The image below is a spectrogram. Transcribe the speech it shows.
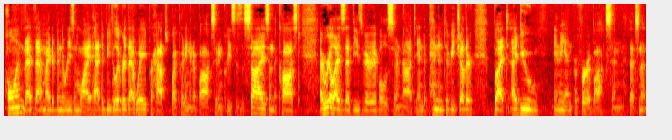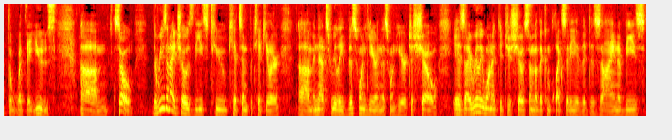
Poland, that, that might have been the reason why it had to be delivered that way. Perhaps by putting in a box, it increases the size and the cost. I realize that these variables are not independent of each other, but I do in the end prefer a box, and that's not the, what they use. Um, so the reason I chose these two kits in particular, um, and that's really this one here and this one here to show, is I really wanted to just show some of the complexity of the design of these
